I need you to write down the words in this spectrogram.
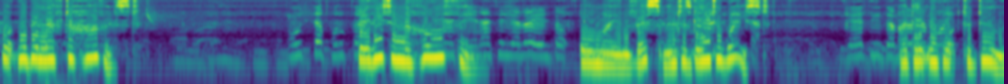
what will be left to harvest? They've eaten the whole thing. All my investment is going to waste. I don't know what to do.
